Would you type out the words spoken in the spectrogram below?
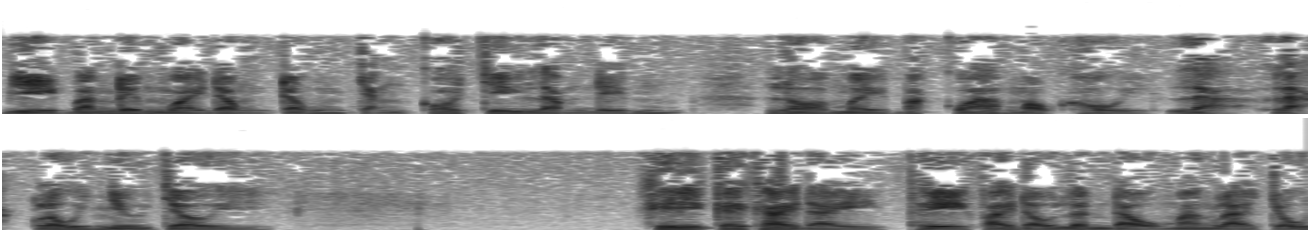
vì ban đêm ngoài đồng trống chẳng có chi làm điểm, lo mê bắt quá một hồi là lạc lối như chơi. Khi cái khai đầy thì phải đội lên đầu mang lại chỗ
